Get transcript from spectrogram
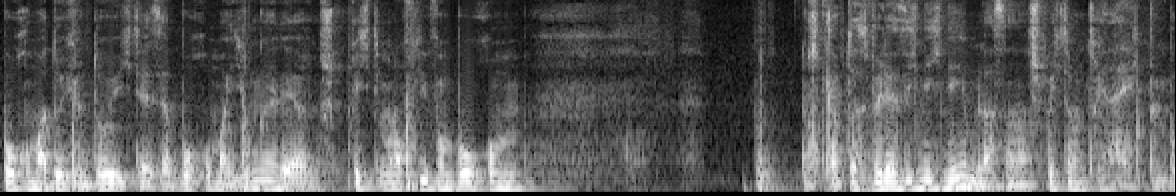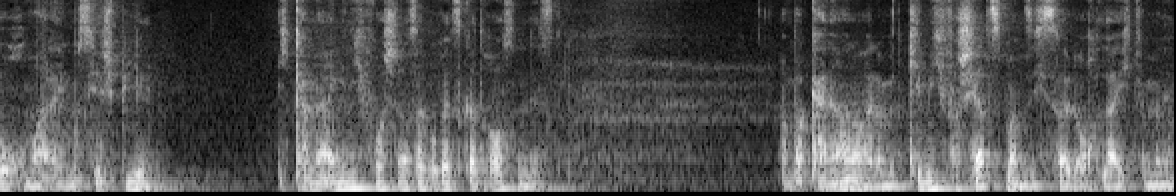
Bochumer durch und durch. Der ist ja Bochumer Junge, der spricht immer noch viel von Bochum. Ich glaube, das will er sich nicht nehmen lassen. Dann spricht er mit dem Trainer, hey, ich bin Bochumer, ich muss hier spielen. Ich kann mir eigentlich nicht vorstellen, dass er Goretzka draußen lässt. Aber keine Ahnung, Alter, mit Kimmich verscherzt man sich halt auch leicht, wenn man den,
